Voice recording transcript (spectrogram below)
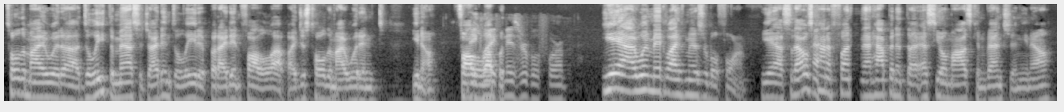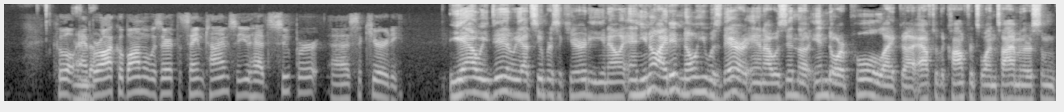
told him I would uh, delete the message. I didn't delete it, but I didn't follow up. I just told him I wouldn't, you know, follow up. make up. life with, miserable for him. Yeah, I wouldn't make life miserable for him. Yeah, so that was kind of funny. That happened at the SEO Moz convention, you know. Cool. And, and uh, Barack Obama was there at the same time, so you had super uh, security. Yeah, we did. We had super security, you know, and you know, I didn't know he was there, and I was in the indoor pool like uh, after the conference one time, and there were some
